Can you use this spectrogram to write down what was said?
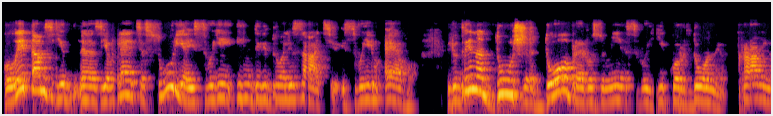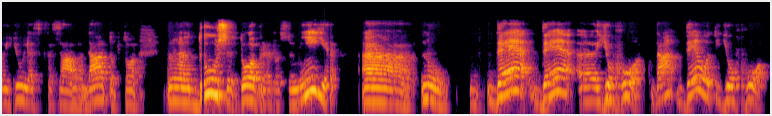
Коли там е, з'являється сур'я із своєю індивідуалізацією, із своїм его, людина дуже добре розуміє свої кордони. Правильно Юля сказала, да? тобто дуже добре розуміє, е, ну, де, де е, його, да? де от його,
